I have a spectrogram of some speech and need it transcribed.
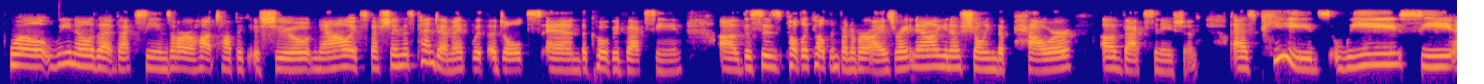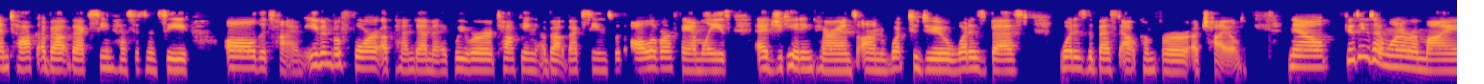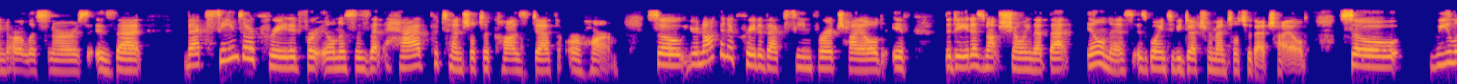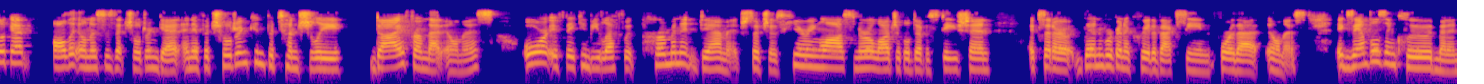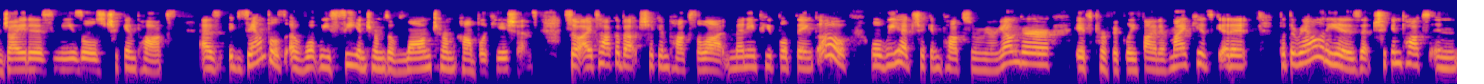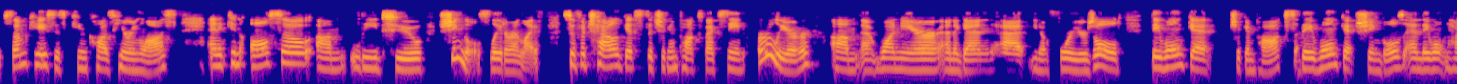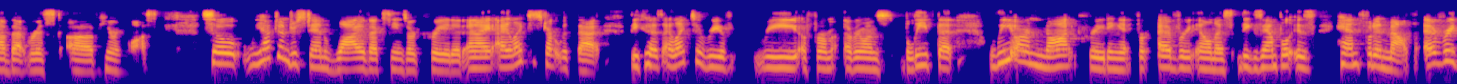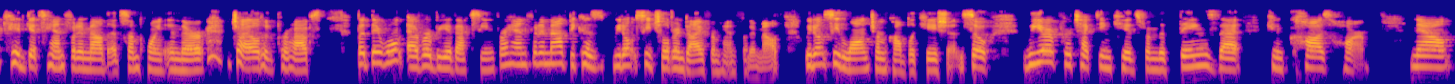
Well, we know that vaccines are a hot topic issue now, especially in this pandemic with adults and the COVID vaccine. Uh, this is public health in front of our eyes right now, you know, showing the power of vaccination. As peds, we see and talk about vaccine hesitancy all the time. Even before a pandemic, we were talking about vaccines with all of our families, educating parents on what to do, what is best, what is the best outcome for a child. Now, a few things I want to remind our listeners is that Vaccines are created for illnesses that have potential to cause death or harm. So, you're not going to create a vaccine for a child if the data is not showing that that illness is going to be detrimental to that child. So, we look at all the illnesses that children get. And if a children can potentially die from that illness, or if they can be left with permanent damage, such as hearing loss, neurological devastation, et cetera, then we're going to create a vaccine for that illness. Examples include meningitis, measles, chickenpox, as examples of what we see in terms of long term complications. So I talk about chickenpox a lot. Many people think, oh, well, we had chickenpox when we were younger. It's perfectly fine if my kids get it. But the reality is that chickenpox, in some cases, can cause hearing loss and it can also um, lead to shingles later in life. So if a child gets the chickenpox vaccine earlier, um, at one year and again at you know four years old, they won't get chickenpox, they won't get shingles, and they won't have that risk of hearing loss. So we have to understand why vaccines are created. And I, I like to start with that because I like to re- reaffirm everyone's belief that we are not creating it for every illness. The example is hand, foot, and mouth. Every kid gets hand, foot, and mouth at some point in their childhood, perhaps, but there won't ever be a vaccine for hand, foot, and mouth because we don't see children die from hand, foot, and mouth. We don't see long term complications. So we are protecting kids from the things that can cause harm. Now,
